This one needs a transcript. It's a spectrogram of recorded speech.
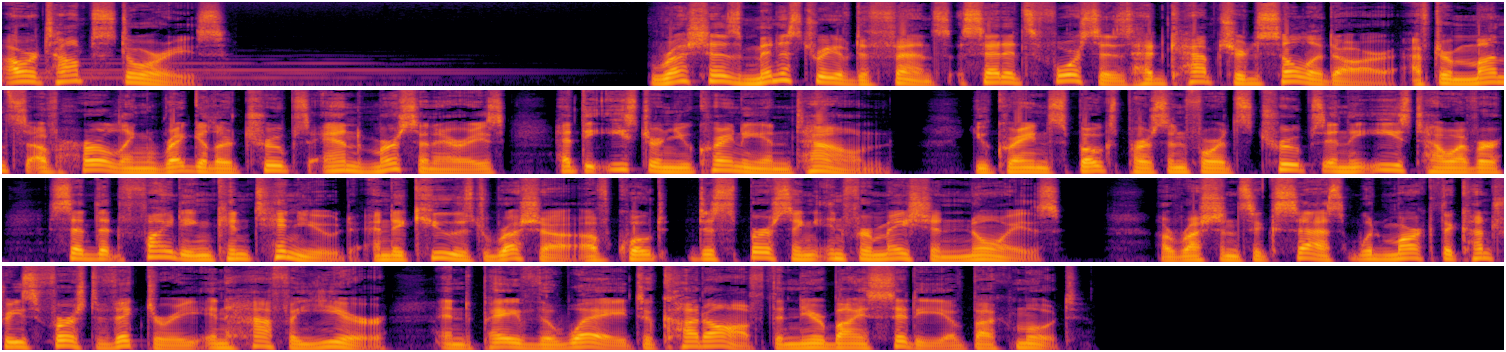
Our top stories. Russia's Ministry of Defense said its forces had captured Soledar after months of hurling regular troops and mercenaries at the eastern Ukrainian town. Ukraine's spokesperson for its troops in the east, however, said that fighting continued and accused Russia of, quote, dispersing information noise. A Russian success would mark the country's first victory in half a year and pave the way to cut off the nearby city of Bakhmut.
